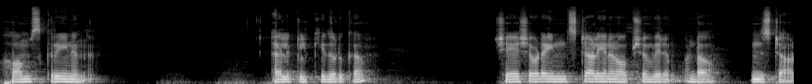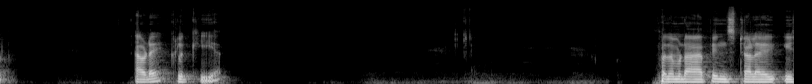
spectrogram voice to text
ഹോം സ്ക്രീൻ എന്ന്. അതിൽ ക്ലിക്ക് ചെയ്ത് കൊടുക്കാം. ശേഷം അവിടെ ഇൻസ്റ്റാൾ ചെയ്യാൻ ഓപ്ഷൻ വരും. ഉണ്ടോ ഇൻസ്റ്റാൾ അവിടെ ക്ലിക്ക് ചെയ്യുക. അപ്പോൾ നമ്മുടെ ആപ്പ് ഇൻസ്റ്റാൾ ആയി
